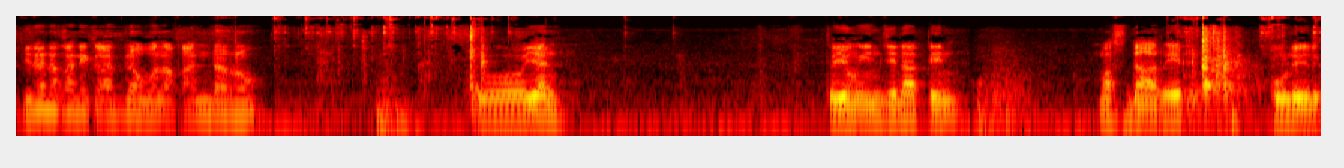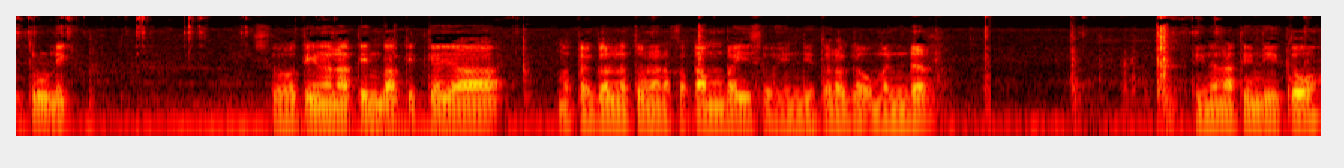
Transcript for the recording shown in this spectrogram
Pila na kani kaadlaw wala ka andar no? So yan. Ito yung engine natin. Mazda RF fully electronic. So tingnan natin bakit kaya matagal na to na nakatambay so hindi talaga umandar. Tingnan natin dito.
